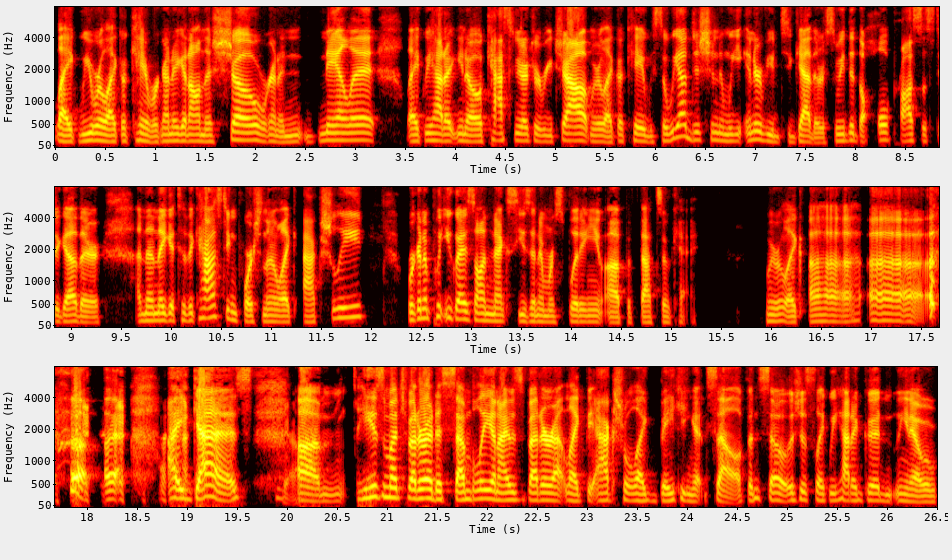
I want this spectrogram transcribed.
Like we were like, okay, we're gonna get on this show, we're gonna nail it. Like we had a you know a casting director reach out. And we were like, okay, so we auditioned and we interviewed together. So we did the whole process together. And then they get to the casting portion. They're like, actually, we're gonna put you guys on next season and we're splitting you up if that's okay. We were like, uh, uh, I guess Yeah. um he's much better at assembly and i was better at like the actual like baking itself and so it was just like we had a good you know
